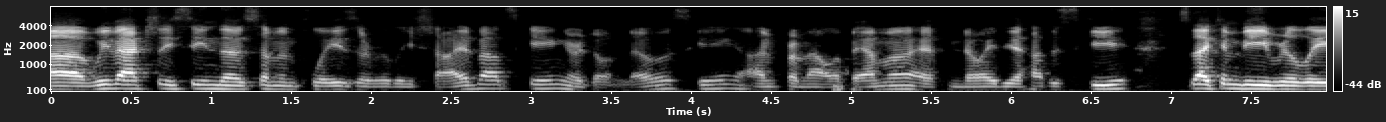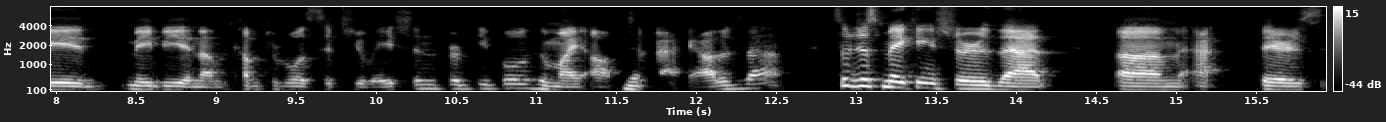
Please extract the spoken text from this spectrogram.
Uh, we've actually seen though some employees are really shy about skiing or don't know skiing. I'm from Alabama. I have no idea how to ski. So that can be really maybe an uncomfortable situation for people who might opt to back out of that. So just making sure that um, there's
